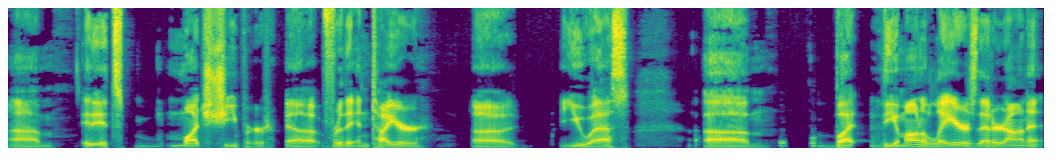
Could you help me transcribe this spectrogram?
Um, it, it's much cheaper uh, for the entire uh, U.S. Um, but the amount of layers that are on it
